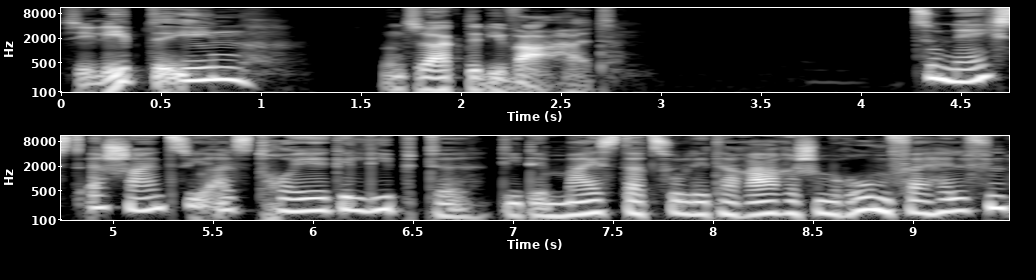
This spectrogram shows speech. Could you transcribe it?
Sie liebte ihn und sagte die Wahrheit. Zunächst erscheint sie als treue Geliebte, die dem Meister zu literarischem Ruhm verhelfen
